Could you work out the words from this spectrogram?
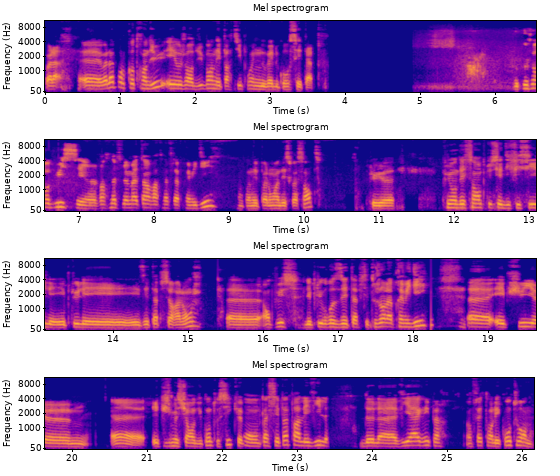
Voilà, euh, voilà pour le compte rendu. Et aujourd'hui, bon, on est parti pour une nouvelle grosse étape. Donc aujourd'hui, c'est 29 le matin, 29 l'après-midi. Donc on n'est pas loin des 60. Plus, plus on descend, plus c'est difficile et plus les étapes se rallongent. Euh, en plus, les plus grosses étapes, c'est toujours l'après-midi. Euh, et puis, euh, euh et puis, je me suis rendu compte aussi qu'on passait pas par les villes de la Via Agrippa. En fait, on les contourne.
